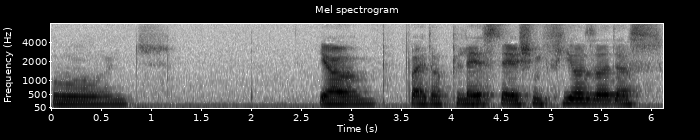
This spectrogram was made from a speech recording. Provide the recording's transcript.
Und ja, bei der PlayStation 4 soll das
